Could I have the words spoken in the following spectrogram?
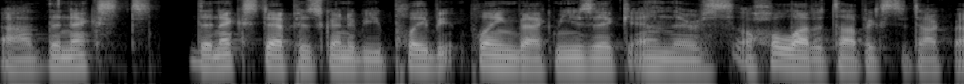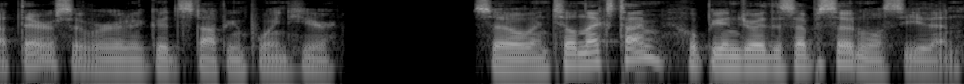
uh, the next the next step is going to be play, playing back music, and there's a whole lot of topics to talk about there. So we're at a good stopping point here. So until next time, hope you enjoyed this episode, and we'll see you then.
